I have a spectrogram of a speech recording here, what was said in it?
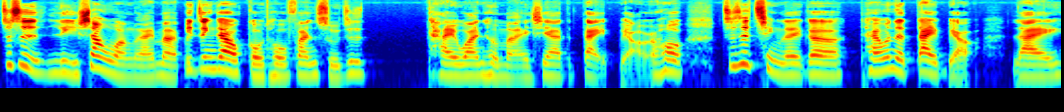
就是礼尚往来嘛，毕竟叫狗头番薯，就是台湾和马来西亚的代表，然后就是请了一个台湾的代表来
